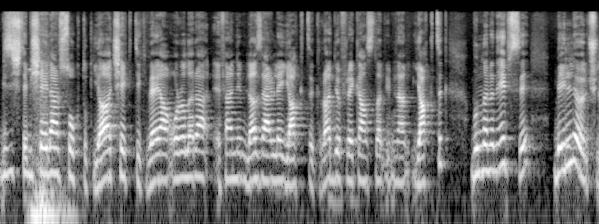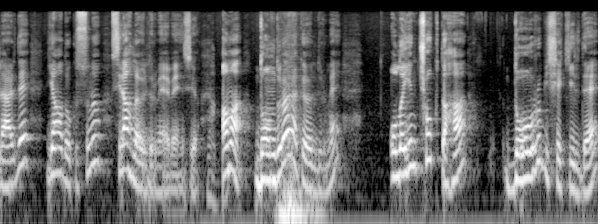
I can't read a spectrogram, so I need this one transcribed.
biz işte bir şeyler soktuk, yağ çektik veya oralara efendim lazerle yaktık, radyo frekansla bilmem yaktık. Bunların hepsi belli ölçülerde yağ dokusunu silahla öldürmeye benziyor. Ama dondurarak öldürme olayın çok daha doğru bir şekilde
